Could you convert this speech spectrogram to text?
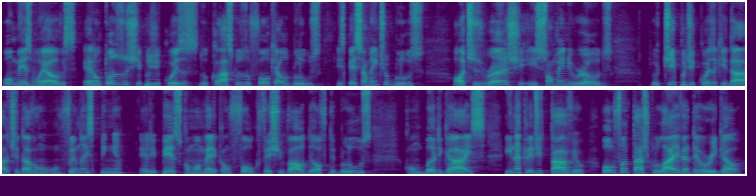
ou mesmo Elvis, eram todos os tipos de coisas, do clássicos do folk ao blues, especialmente o blues, Otis Rush e So Many Roads, o tipo de coisa que dá, te davam um frio na espinha. LPs como American Folk Festival of the Blues, com Buddy Guys, inacreditável, ou o fantástico Live at the Regal,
